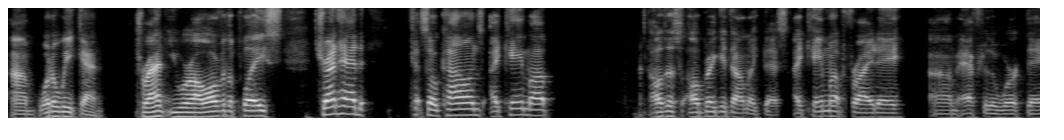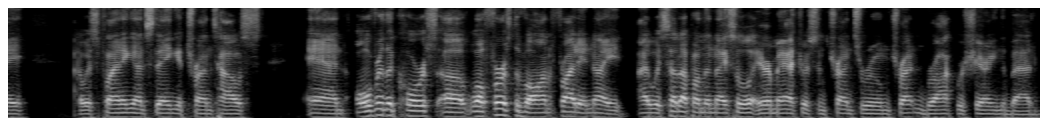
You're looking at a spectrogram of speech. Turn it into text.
um, what a weekend. Trent you were all over the place. Trent had so collins i came up I'll just I'll break it down like this. I came up Friday um, after the workday. I was planning on staying at Trent's house. And over the course of, well, first of all, on Friday night, I was set up on the nice little air mattress in Trent's room. Trent and Brock were sharing the bed.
